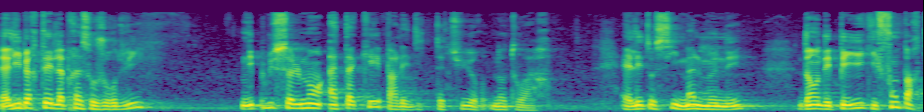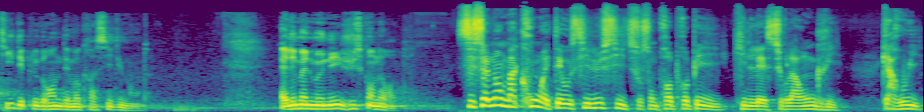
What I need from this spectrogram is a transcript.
La liberté de la presse aujourd'hui n'est plus seulement attaquée par les dictatures notoires, elle est aussi malmenée dans des pays qui font partie des plus grandes démocraties du monde. Elle est malmenée jusqu'en Europe. Si seulement Macron était aussi lucide sur son propre pays qu'il l'est sur la Hongrie. Car oui,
